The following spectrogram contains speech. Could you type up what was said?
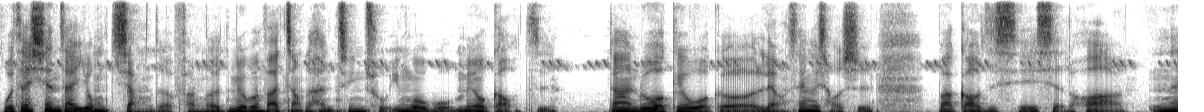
我在现在用讲的反而没有办法讲得很清楚，因为我没有稿子。当然，如果给我个两三个小时。把稿子写一写的话，那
